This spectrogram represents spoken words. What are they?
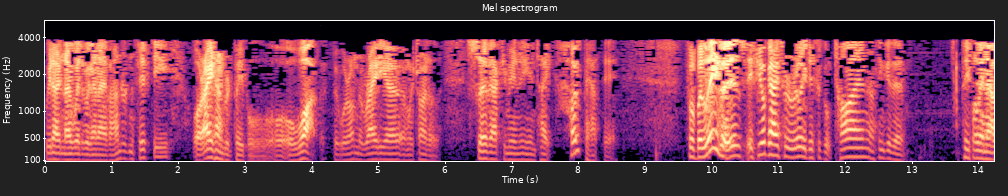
We don't know whether we're going to have 150 or 800 people or, or what, but we're on the radio and we're trying to serve our community and take hope out there. For believers, if you're going through a really difficult time, I think of the people in our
